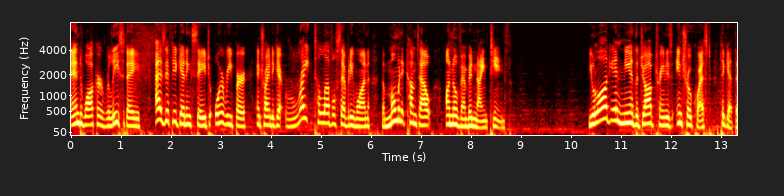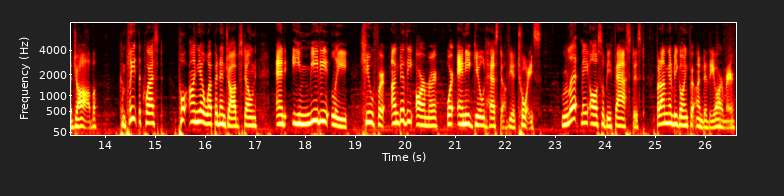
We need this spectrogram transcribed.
Endwalker release day as if you're getting Sage or Reaper and trying to get right to level 71 the moment it comes out on November 19th. You log in near the job trainer's intro quest to get the job. Complete the quest, put on your weapon and jobstone, and immediately queue for Under the Armor or any guild hest of your choice. Roulette may also be fastest, but I'm going to be going for Under the Armor.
